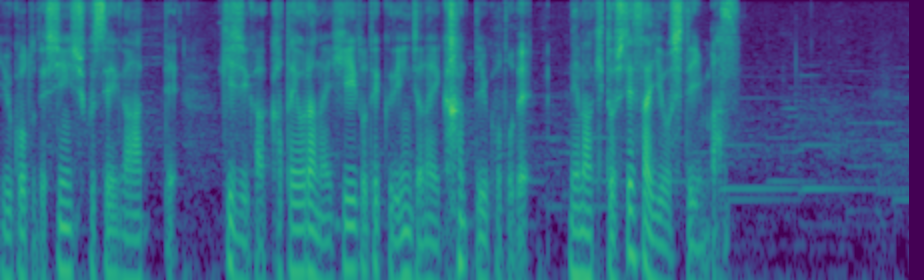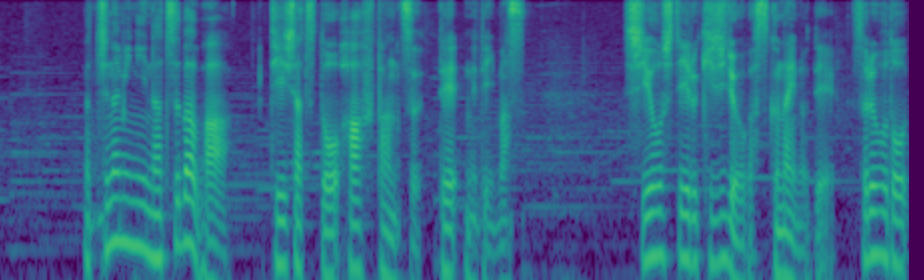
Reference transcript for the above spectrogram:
いうことで伸縮性があって生地が偏らないヒートテックでいいんじゃないかっていうことで寝巻きとして採用しています。ちなみに夏場は T シャツとハーフパンツで寝ています。使用している生地量が少ないのでそれほど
